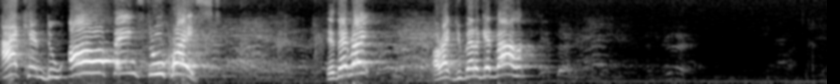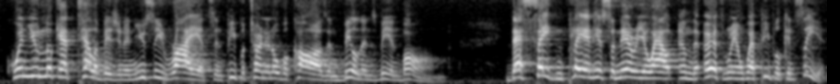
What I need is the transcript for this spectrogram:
I can do all things through Christ. Is that right? All right, you better get violent. When you look at television and you see riots and people turning over cars and buildings being bombed, that's Satan playing his scenario out in the earth realm where people can see it.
